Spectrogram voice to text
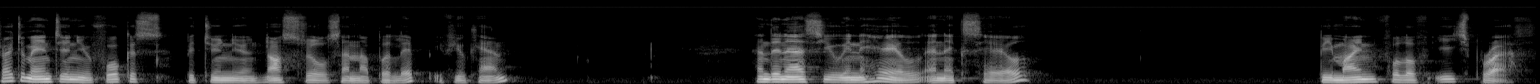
Try to maintain your focus between your nostrils and upper lip if you can. And then as you inhale and exhale, be mindful of each breath.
